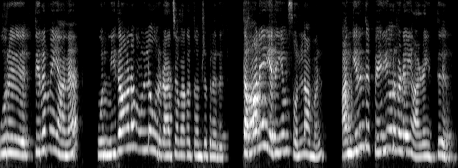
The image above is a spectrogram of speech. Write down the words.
ஒரு திறமையான ஒரு நிதானம் உள்ள ஒரு ராஜாவாக தோன்றுகிறது. தானே எதையும் சொல்லாமல் அங்கிருந்த பெரியோர்களை அழைத்து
